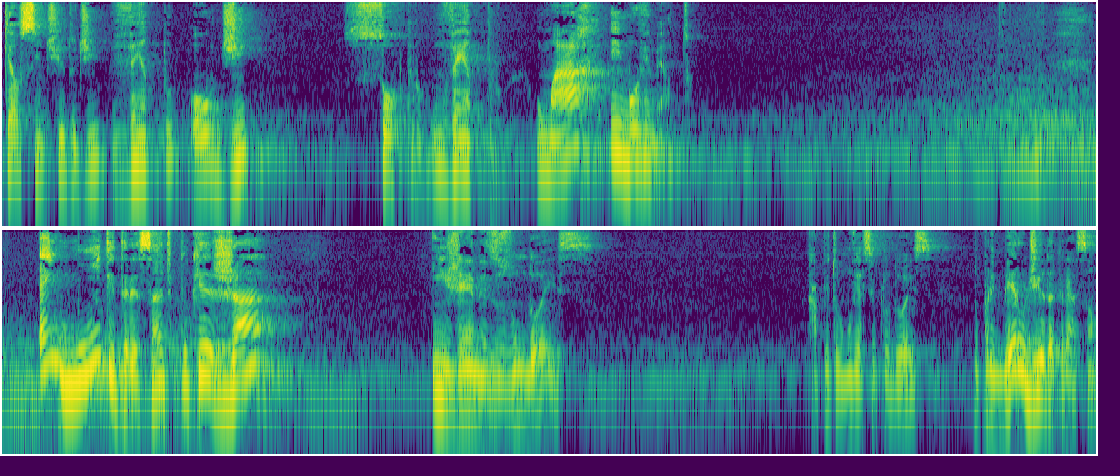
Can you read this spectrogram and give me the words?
que é o sentido de vento ou de sopro, um vento, um ar em movimento. É muito interessante porque já em Gênesis 1, 2, capítulo 1, versículo 2, no primeiro dia da criação,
